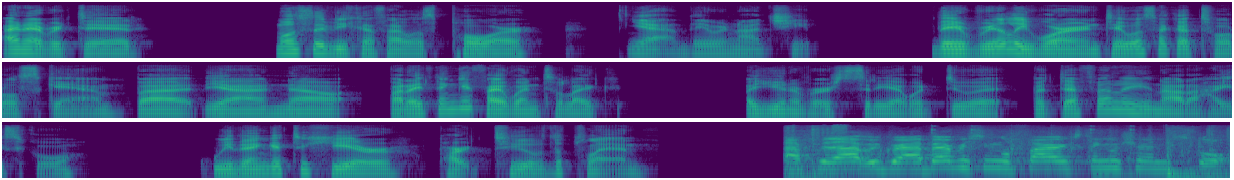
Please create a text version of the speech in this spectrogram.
I never did. Mostly because I was poor. yeah, they were not cheap. They really weren't. It was like a total scam. But yeah, no. But I think if I went to like a university, I would do it, but definitely not a high school. We then get to hear part two of the plan. After that, we grab every single fire extinguisher in the school.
